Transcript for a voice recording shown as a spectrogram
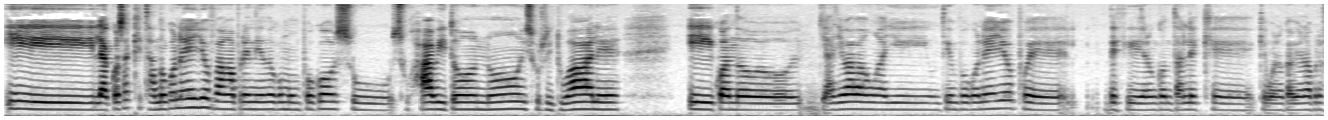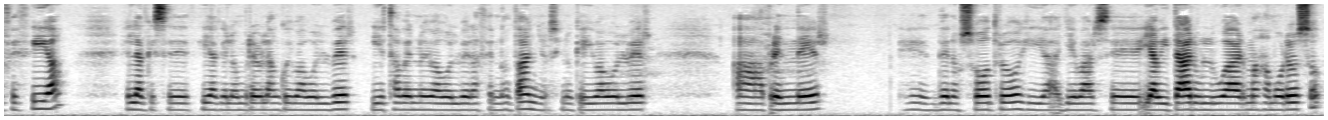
Y la cosa es que estando con ellos van aprendiendo como un poco sus hábitos, ¿no? Y sus rituales. Y cuando ya llevaban allí un tiempo con ellos, pues decidieron contarles que, que, bueno, que había una profecía en la que se decía que el hombre blanco iba a volver y esta vez no iba a volver a hacernos daño, sino que iba a volver a aprender eh, de nosotros y a llevarse y habitar un lugar más amoroso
